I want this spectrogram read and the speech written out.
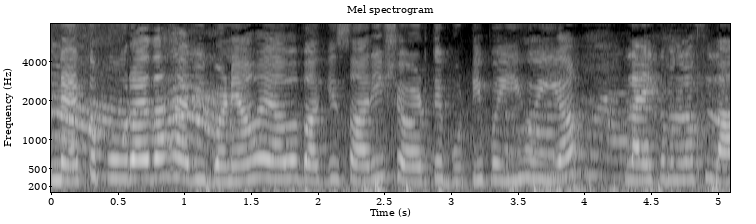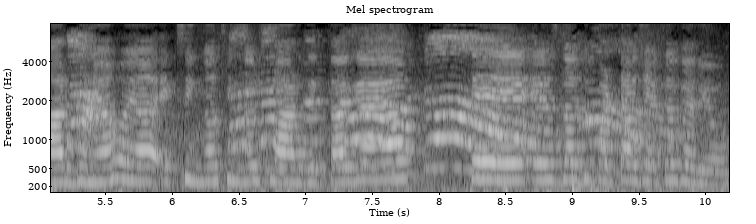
ਨੈਕ ਪੂਰਾ ਇਹਦਾ ਹੈਵੀ ਬਣਿਆ ਹੋਇਆ ਵਾ, ਬਾਕੀ ਸਾਰੀ ਸ਼ਰਟ ਤੇ ਬੂਟੀ ਪਈ ਹੋਈ ਆ। ਲਾਈਕ ਮਤਲਬ ਫਲਾਰ ਬਣਿਆ ਹੋਇਆ, ਇੱਕ ਸਿੰਗਲ ਸਿੰਗਲ ਫਲਾਰ ਦਿੱਤਾ ਗਿਆ ਆ ਤੇ ਇਸ ਦਾ ਦੁਪੱਟਾ ਚੈੱਕ ਕਰਿਓ।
